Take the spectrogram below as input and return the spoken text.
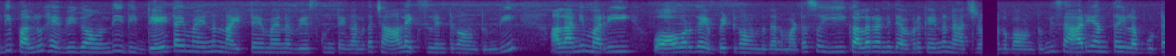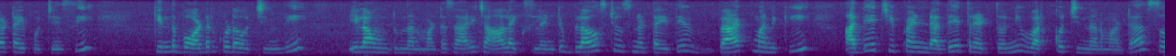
ఇది పళ్ళు హెవీగా ఉంది. ఇది డే టైం అయినా నైట్ టైం అయినా వేసుకుంటే కనుక చాలా ఎక్సలెంట్గా ఉంటుంది. అలానే మరీ ఓవర్గా ఎబ్బెట్టుగా ఉండదు అనమాట సో ఈ కలర్ అనేది ఎవరికైనా న్యాచురల్గా బాగుంటుంది. శారీ అంతా ఇలా బుట్టా టైప్ వచ్చేసి కింద బార్డర్ కూడా వచ్చింది. ఇలా ఉంటుందన్నమాట. శారీ చాలా ఎక్సలెంట్. బ్లౌజ్ చూసినట్టయితే బ్యాక్ మనకి అదే చిప్ అండ్ అదే థ్రెడ్తోని వర్క్ వచ్చిందనమాట సో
